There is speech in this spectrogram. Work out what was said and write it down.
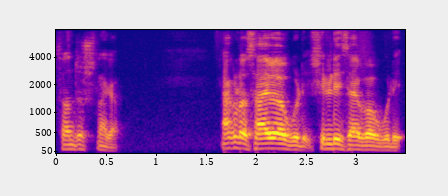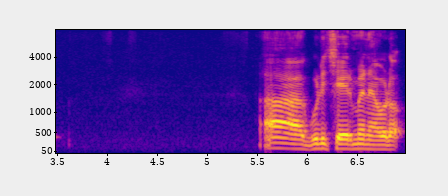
సంతోష్ నగర్. అక్కడ సాయిబాబా గుడి షిరిడి సాయిబాబా గుడి. ఆ గుడి చైర్మన్ ఎవడో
